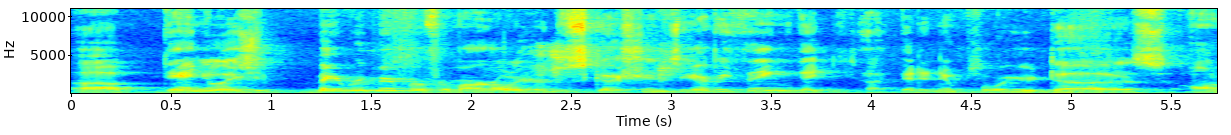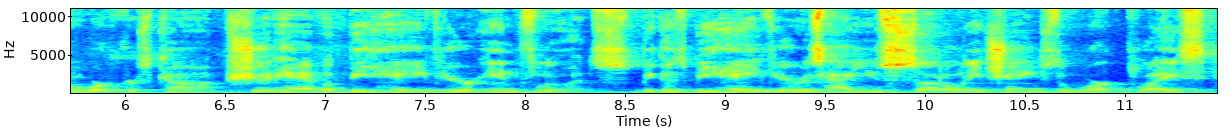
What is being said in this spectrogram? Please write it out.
Uh, Daniel, as you may remember from our earlier discussions, everything that, uh, that an employer does on workers' comp should have a behavior influence because behavior is how you subtly change the workplace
